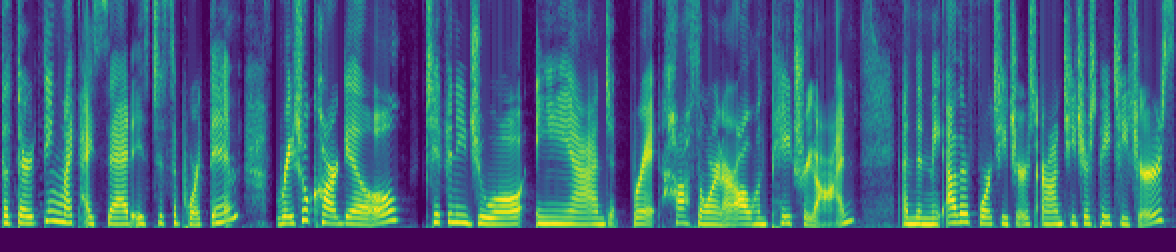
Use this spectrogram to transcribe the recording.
The third thing, like I said, is to support them. Rachel Cargle, Tiffany Jewell, and Britt Hawthorne are all on Patreon. And then the other four teachers are on Teachers Pay Teachers.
